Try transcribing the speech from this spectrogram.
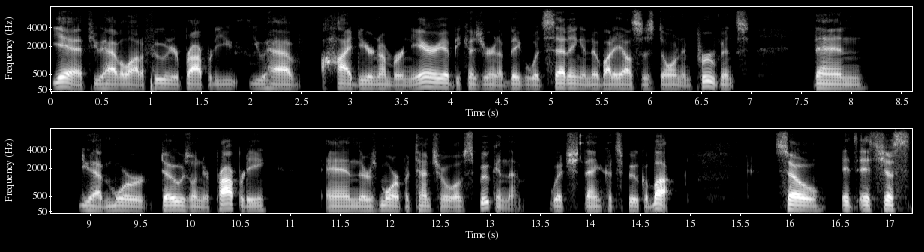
yeah, if you have a lot of food in your property, you, you have a high deer number in the area because you're in a big wood setting and nobody else is doing improvements, then you have more does on your property and there's more potential of spooking them, which then could spook a buck. So it's it's just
